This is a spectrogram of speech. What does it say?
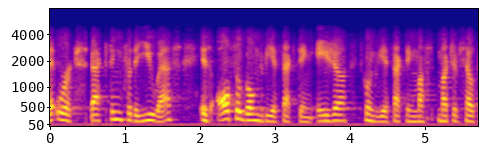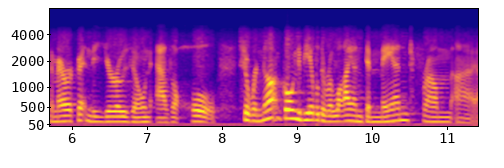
that we're expecting for the U.S. is also going to be affecting Asia. It's going to be affecting much of South America and the Eurozone as a whole. So we're not going to be able to rely on demand from uh,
